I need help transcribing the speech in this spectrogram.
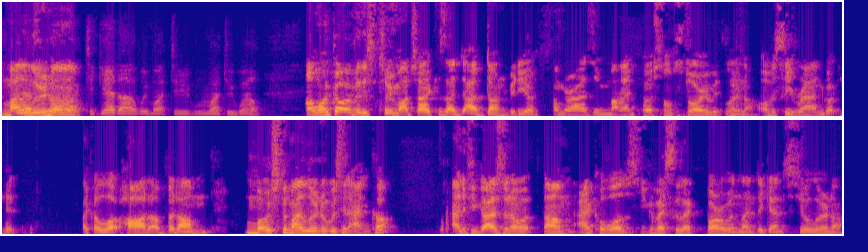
My you know, if we all Luna- work together, we might do, we might do well. I won't go over this too much because I've done videos summarizing my personal story with Luna. Obviously, Rand got hit like a lot harder, but um, most of my Luna was in Anchor. And if you guys don't know what um Anchor was, you can basically like borrow and lend against your Luna.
